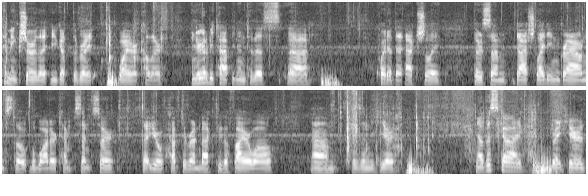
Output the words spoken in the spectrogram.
to make sure that you got the right wire color. And you're going to be tapping into this uh, quite a bit actually. There's some dash lighting grounds, the, the water temp sensor that you'll have to run back through the firewall um, is into here. Now this guy right here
